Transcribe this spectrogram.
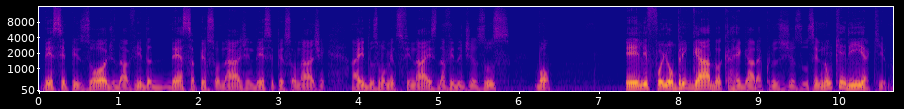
desse episódio da vida dessa personagem, desse personagem aí dos momentos finais da vida de Jesus? Bom, ele foi obrigado a carregar a cruz de Jesus, ele não queria aquilo.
